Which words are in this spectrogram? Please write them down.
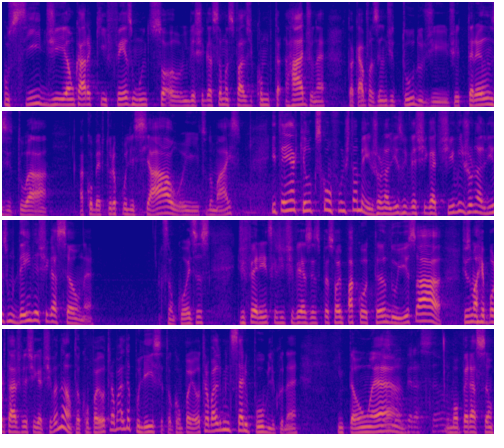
o Cid é um cara que fez muito só investigação, mas faz de como rádio, né? Tu acaba fazendo de tudo, de, de trânsito a, a cobertura policial e tudo mais. E tem aquilo que se confunde também, jornalismo investigativo e jornalismo de investigação, né? São coisas diferentes que a gente vê, às vezes, o pessoal empacotando isso. Ah, fiz uma reportagem investigativa. Não, tu acompanhou o trabalho da polícia, tu acompanhou o trabalho do Ministério Público, né? Então é uma operação. uma operação.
